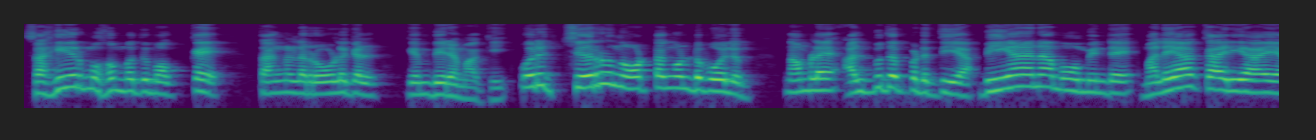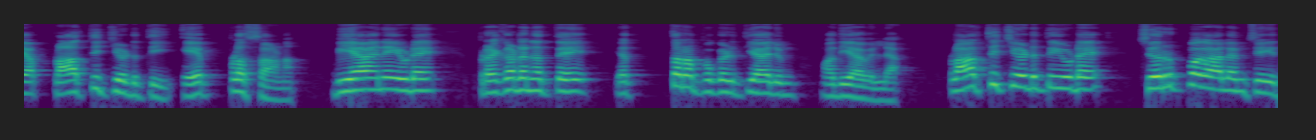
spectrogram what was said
സഹീർ മുഹമ്മദും ഒക്കെ തങ്ങളുടെ റോളുകൾ ഗംഭീരമാക്കി. ഒരു ചെറു നോട്ടം കൊണ്ട് പോലും നമ്മളെ അത്ഭുതപ്പെടുത്തിയ ബിയാന മോമിന്റെ മലയാക്കാരിയായ പ്ലാത്തിച്ചെടുത്തി എ പ്ലസ് ആണ്. ബിയാനയുടെ പ്രകടനത്തെ എത്ര പുകഴ്ത്തിയാലും മതിയാവില്ല. പ്ലാത്തിച്ചെടുത്തിയുടെ ചെറുപ്പകാലം ചെയ്ത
